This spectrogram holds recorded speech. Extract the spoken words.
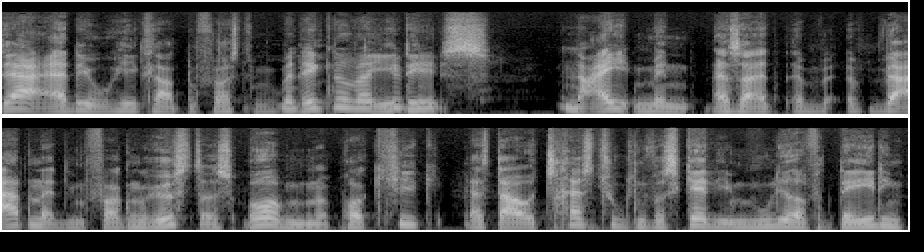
der er det jo helt klart den første mulighed. Men ikke nødvendigvis. Nej, men altså, at, at, verden er din fucking østers åben, og prøv at kigge. Altså, der er jo 60.000 forskellige muligheder for dating.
